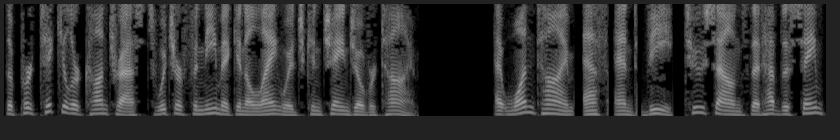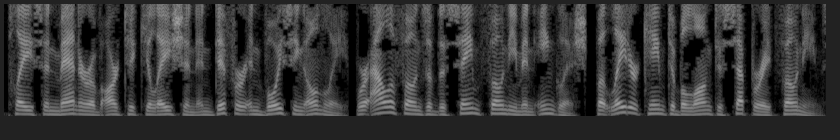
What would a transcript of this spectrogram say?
The particular contrasts which are phonemic in a language can change over time. At one time, f and v, two sounds that have the same place and manner of articulation and differ in voicing only, were allophones of the same phoneme in English, but later came to belong to separate phonemes.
